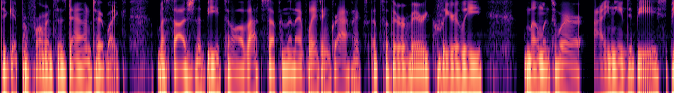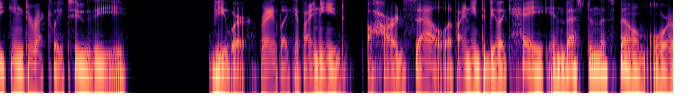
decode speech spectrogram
to get performances down, to like massage the beats, all of that stuff. And then I've laid in graphics. And so there are very clearly moments where I need to be speaking directly to the viewer, right? Like if I need a hard sell, if I need to be like, hey, invest in this film or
